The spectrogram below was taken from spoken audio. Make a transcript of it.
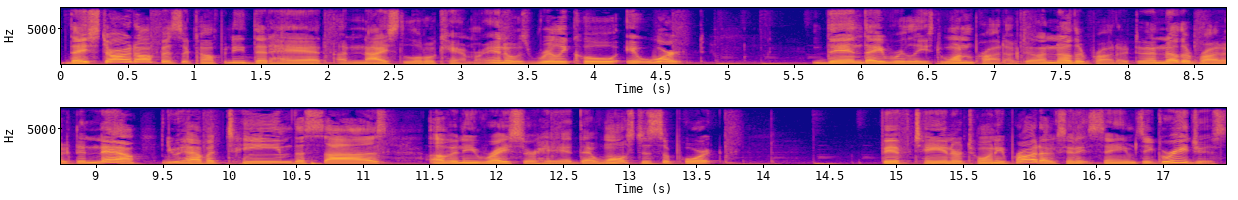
They started off as a company that had a nice little camera, and it was really cool. It worked. Then they released one product and another product and another product, and now you have a team the size of an eraser head that wants to support 15 or 20 products, and it seems egregious.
